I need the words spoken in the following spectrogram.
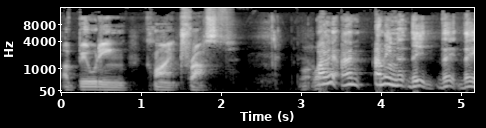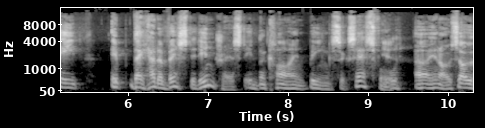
of building client trust? What, what? I, I, mean, they, they, they, it, they had a vested interest in the client being successful, yeah. uh, you know, so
